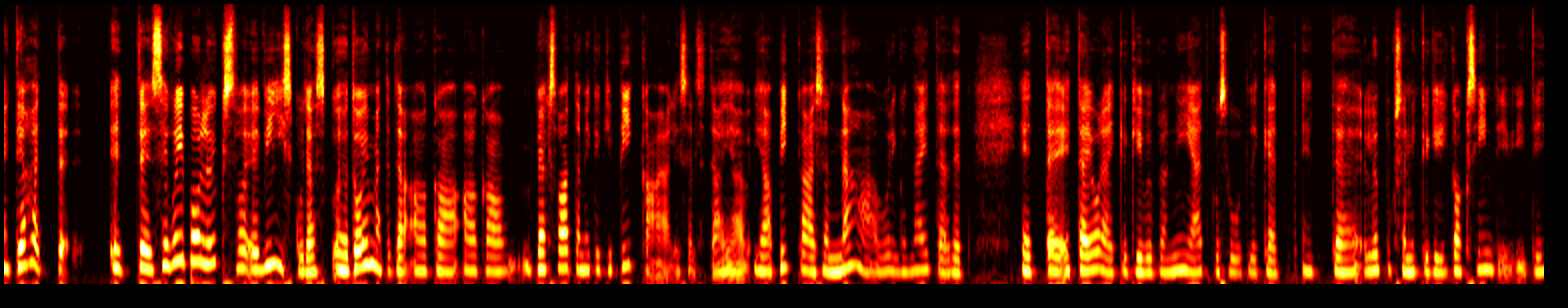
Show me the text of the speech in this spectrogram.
et jah, et et see võib olla üks viis, kuidas toimetada, aga, aga peaks vaatama ikkagi pikaajaliselt seda ja, ja pikaajaliselt on näha, uuringud näitavad, et, et, et ta ei ole ikkagi võib-olla nii jätkusuutlik, et, et lõpuks on ikkagi kaks indiviidi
